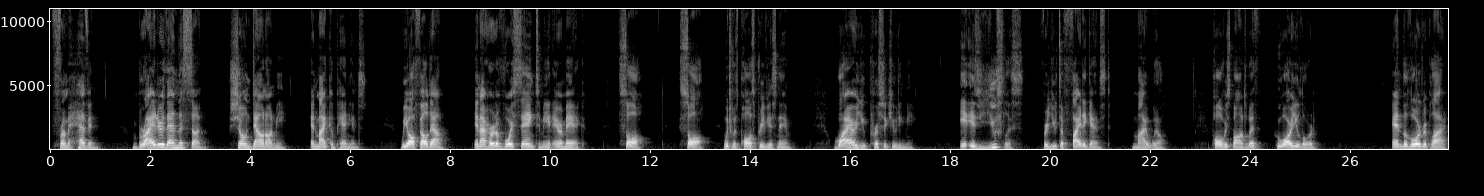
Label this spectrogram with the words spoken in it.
from heaven, brighter than the sun, shone down on me and my companions. We all fell down, and I heard a voice saying to me in Aramaic, Saul, Saul, which was Paul's previous name, why are you persecuting me? It is useless for you to fight against my will. Paul responds with, Who are you, Lord? And the Lord replied,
